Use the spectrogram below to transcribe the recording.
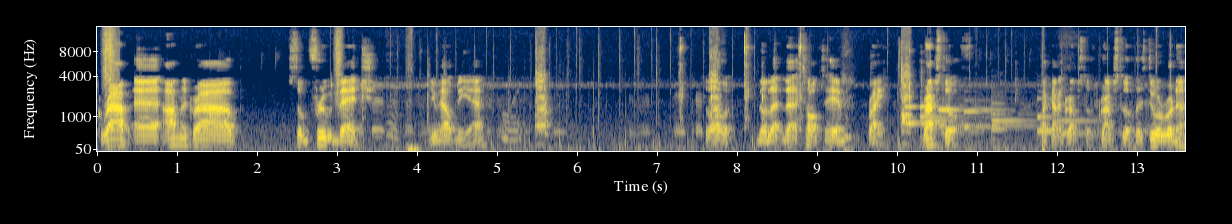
grab, uh, I'm gonna grab some fruit and veg. You help me, yeah? So, no, let, let her talk to him. Right, grab stuff. Why can't I grab stuff? Grab stuff, let's do a runner.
